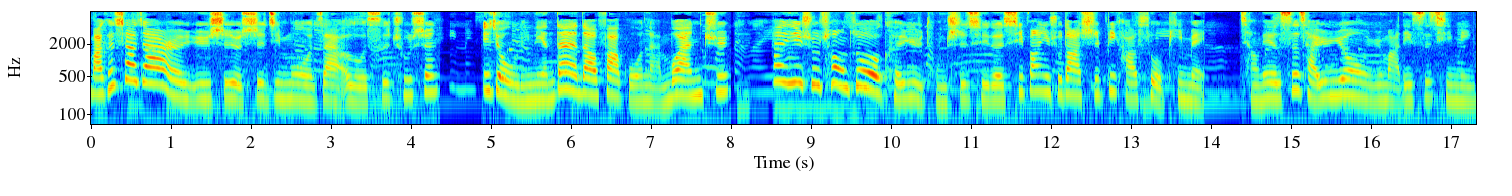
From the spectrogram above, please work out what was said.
马克夏加尔于十九世纪末在俄罗斯出生。一九五零年代到法国南部安居，他的艺术创作可与同时期的西方艺术大师毕卡索媲美，强烈的色彩运用与马蒂斯齐名。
